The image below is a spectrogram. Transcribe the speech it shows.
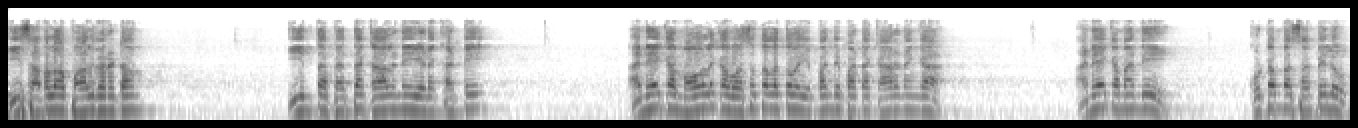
ఈ సభలో పాల్గొనటం ఇంత పెద్ద కాలనీ ఈడ కట్టి అనేక మౌలిక వసతులతో ఇబ్బంది పడ్డ కారణంగా అనేక మంది కుటుంబ సభ్యులు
